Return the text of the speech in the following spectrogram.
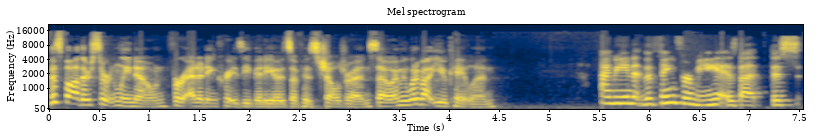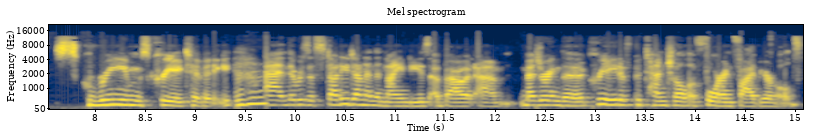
This father's certainly known for editing crazy videos of his children. So, I mean, what about you, Caitlin? I mean, the thing for me is that this screams creativity. And there was a study done in the 90s about um, measuring the creative potential of four and five year olds.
